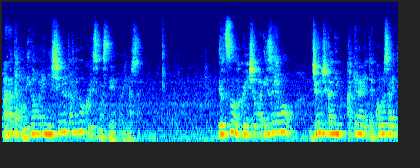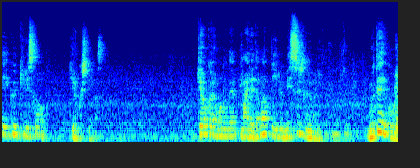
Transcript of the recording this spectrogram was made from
あなたの身代わりに死ぬためのクリスマスでありました。4つの福音書はいずれも十字架にかけられて殺されていくキリストを記録しています。ケロカル者の前で黙っているメッセージのように無抵抗に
